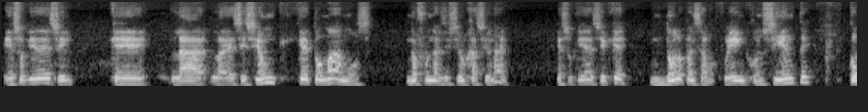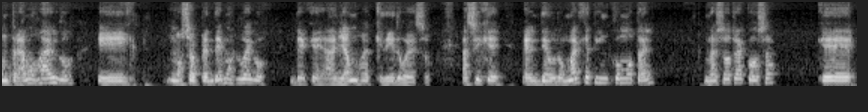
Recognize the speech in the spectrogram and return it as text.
Eso quiere decir que la, la decisión que tomamos no fue una decisión racional. Eso quiere decir que no lo pensamos, fue inconsciente, compramos algo y nos sorprendemos luego de que hayamos adquirido eso. Así que el neuromarketing como tal no es otra cosa que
